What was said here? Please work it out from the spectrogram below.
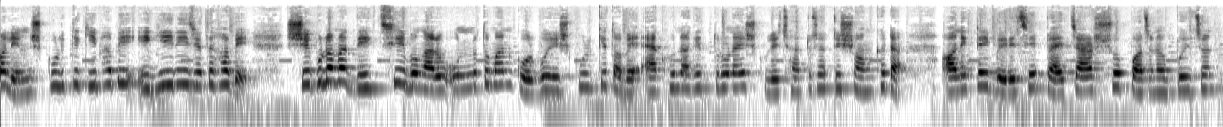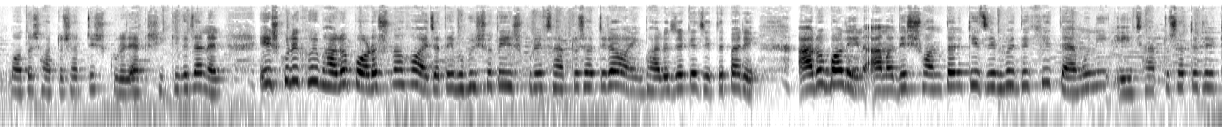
বলেন, স্কুলকে কীভাবে এগিয়ে নিয়ে যেতে হবে, সেগুলো আমরা দেখছি এবং আরও উন্নতমান করব এই স্কুলকে। তবে এখন আগের তুলনায় স্কুলের ছাত্রছাত্রীর সংখ্যাটা অনেকটাই বেড়েছে। প্রায় চারশো পঁচানব্বই জন মতো ছাত্রছাত্রী স্কুলের এক শিক্ষিকা জানেন, এই স্কুলে খুবই ভালো পড়াশোনা হয় যাতে ভবিষ্যতে স্কুলের ছাত্রছাত্রীরা অনেক ভালো জায়গায় যেতে পারে। আরও বলেন, আমাদের সন্তানকে যেভাবে দেখি, তেমনই এই ছাত্রছাত্রীদেরকে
